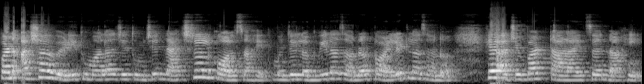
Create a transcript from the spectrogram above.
पण अशा वेळी तुम्हाला जे तुमचे नॅचरल कॉल्स आहेत म्हणजे लघवीला जाणं टॉयलेटला जाणं हे अजिबात टाळायचं नाही.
